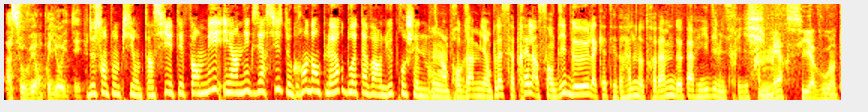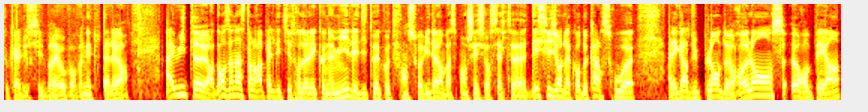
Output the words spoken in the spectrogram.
à sauver en priorité. 200 pompiers ont ainsi été formés et un exercice de grande ampleur doit avoir lieu prochainement. Un programme mis en place après l'incendie de la cathédrale Notre-Dame de Paris, Dimitri. Merci à vous en tout cas, Lucille Bréau. Vous revenez tout à l'heure à 8 h Dans un instant, le rappel des titres de l'économie, l'édito éco de François Vidal. On va se pencher sur cette euh, décision de la Cour de Karlsruhe à l'égard du plan de relance européen.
